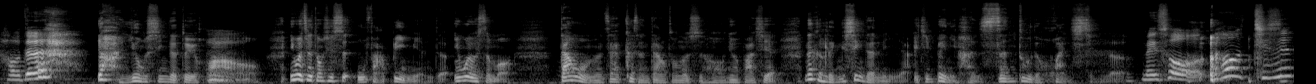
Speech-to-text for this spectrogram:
好的，要很用心的对话哦，嗯、因为这东西是无法避免的。因为为什么？当我们在课程当中的时候，你会发现那个灵性的你呀、啊，已经被你很深度的唤醒了。没错，然后其实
